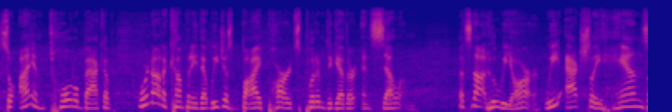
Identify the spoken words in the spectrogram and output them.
So I am total backup. We're not a company that we just buy parts, put them together and sell them. That's not who we are. We actually hands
